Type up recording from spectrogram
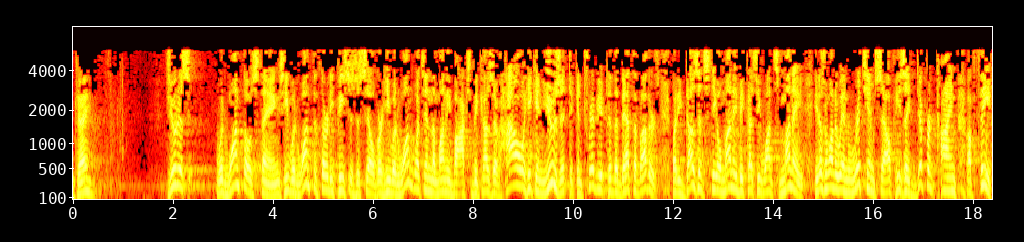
Okay? Judas would want those things. He would want the 30 pieces of silver. He would want what's in the money box because of how he can use it to contribute to the death of others. But he doesn't steal money because he wants money. He doesn't want to enrich himself. He's a different kind of thief.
